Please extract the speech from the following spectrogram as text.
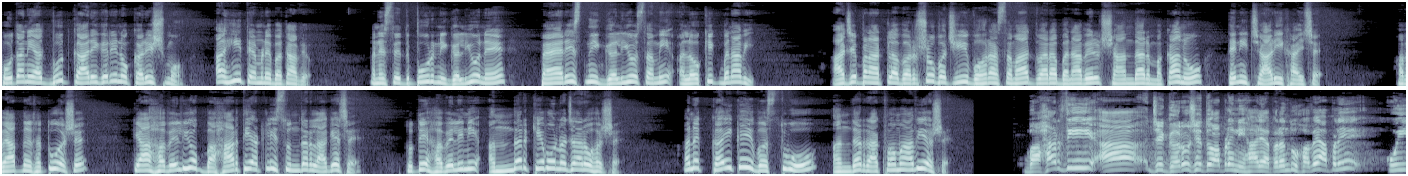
પોતાની અદ્ભુત કારીગરીનો કરિશ્મો અહીં તેમણે બતાવ્યો અને સિદ્ધપુરની ગલીઓને પેરિસની ગલીઓ સમી અલૌકિક બનાવી. આજે પણ આટલા વર્ષો પછી વોહરા સમાજ દ્વારા બનાવેલ શાનદાર મકાનો તેની ચાળી ખાય છે. હવે આપને થતું હશે કે આ હવેલીઓ બહારથી આટલી સુંદર લાગે છે, તો તે હવેલીની અંદર કેવો નજારો હશે? અને કઈ કઈ વસ્તુઓ અંદર રાખવામાં આવી હશે. બહારથી આ જે ઘરો છે તો આપણે નિહાળ્યા પરંતુ હવે આપણે કોઈ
